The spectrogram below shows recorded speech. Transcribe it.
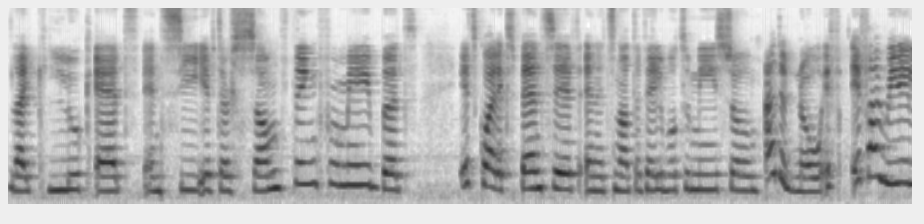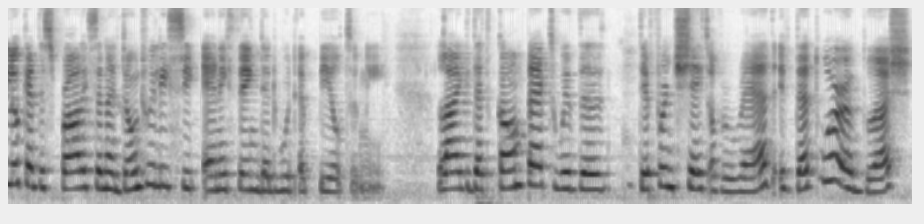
like look at and see if there's something for me, but it's quite expensive and it's not available to me so I don't know. If if I really look at this product then I don't really see anything that would appeal to me. Like that compact with the different shades of red if that were a blush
